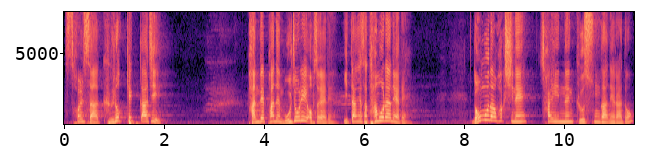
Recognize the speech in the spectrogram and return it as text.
설사 그렇게까지 반대파는 모조리 없어야 돼. 이 땅에서 다 몰아내야 돼. 너무나 확신에 차 있는 그 순간에라도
